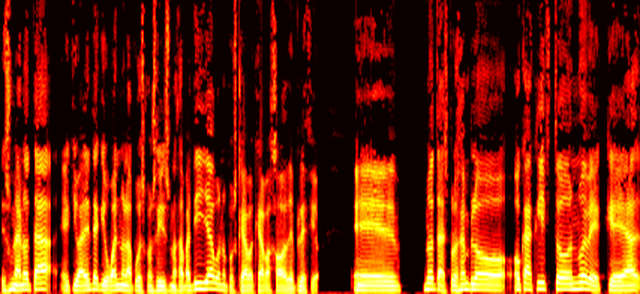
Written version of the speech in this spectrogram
es una nota equivalente a que igual no la puedes conseguir es una zapatilla, bueno, pues que ha, que ha bajado de precio. Eh, notas, por ejemplo, Oka Clifton 9, que ha-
